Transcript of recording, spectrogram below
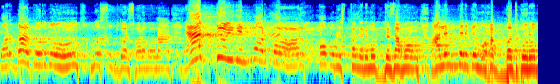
পর্দা করব মসজিদ ঘর ছাড়ব না। এক দুই দিন পর পর কবরস্থানের মধ্যে যাব, আলেমদেরকে মোহাব্বত করব,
